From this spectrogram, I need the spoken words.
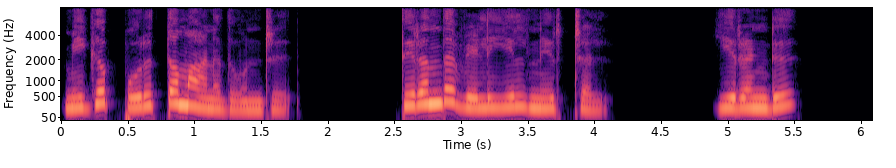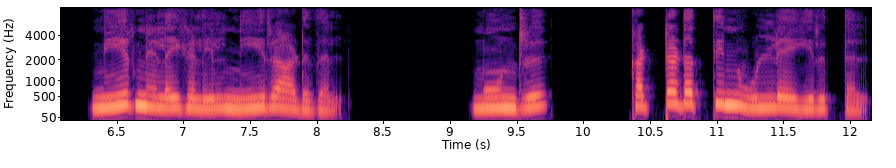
மிக பொருத்தமானது ஒன்று. திறந்த வெளியில் நிற்றல். இரண்டு நீர்நிலைகளில் நீராடுதல். மூன்று கட்டடத்தின் உள்ளே இருத்தல்.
